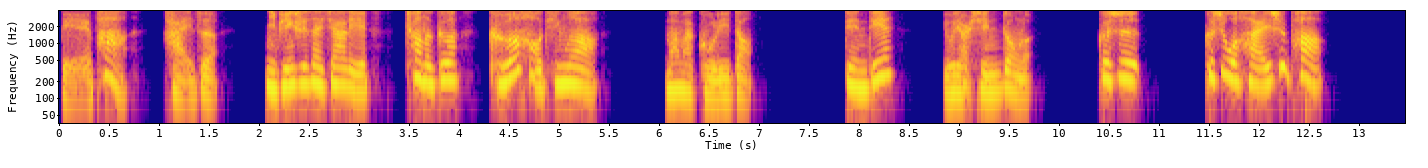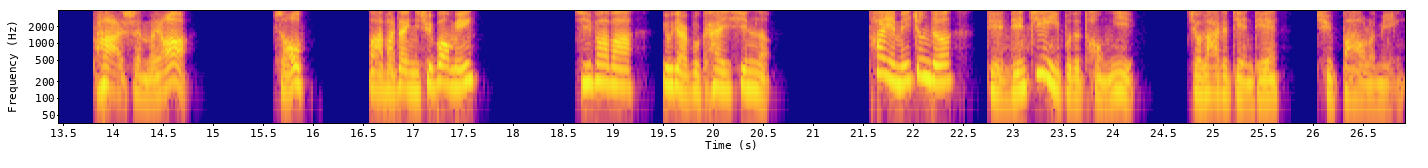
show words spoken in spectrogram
别怕，孩子，你平时在家里唱的歌可好听了。”妈妈鼓励道。点点有点心动了，可是，可是我还是怕。怕什么呀？走，爸爸带你去报名。鸡爸爸有点不开心了。他也没征得点点进一步的同意，就拉着点点去报了名。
